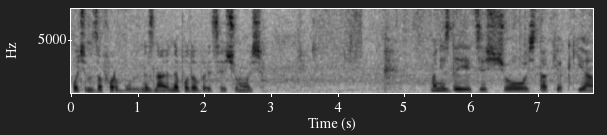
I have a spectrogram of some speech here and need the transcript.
потім зафарбую. Не знаю, не подобається чомусь. Мені здається, що ось так як є,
